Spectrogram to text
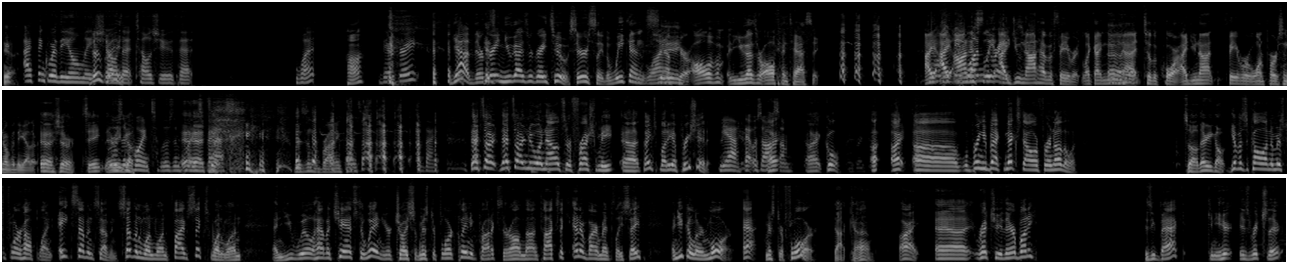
Yeah. I think we're the only They're show great. that tells you that. What? Huh? They're great. Yeah, they're great, and you guys are great too. Seriously, the weekend lineup See? here, all of them, you guys are all fantastic. I, I honestly, I do not have a favorite. Like I mean Uh-huh. that to the core. I do not favor one person over the other. Uh, sure. See, there losing you go. points. Losing points Yeah, that's fast. losing the brownie points. Goodbye. That's our that's our new announcer, Fresh Meat. Uh, thanks, buddy. I appreciate it. Yeah, that was All right. awesome. All right, cool. Uh, all right, uh, we'll bring you back next hour for another one. So there you go. Give us a call on the Mr. Floor helpline, 877-711-5611, and you will have a chance to win your choice of Mr. Floor cleaning products. They're all non-toxic and environmentally safe, and you can learn more at MrFloor.com. All right. Uh, Rich, are you there, buddy? Is he back? Can you hear? Is Rich there?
